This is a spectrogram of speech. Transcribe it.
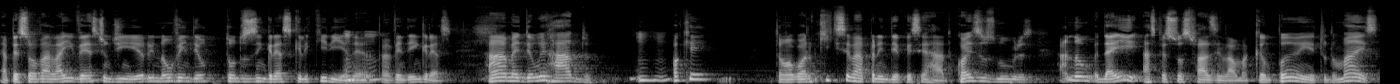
A pessoa vai lá e investe um dinheiro e não vendeu todos os ingressos que ele queria, Uhum. né? Para vender ingresso. Ah, mas deu errado. Uhum. Ok. Então agora o que, que você vai aprender com esse errado? Quais os números? Ah, não. Daí as pessoas fazem lá uma campanha e tudo mais.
